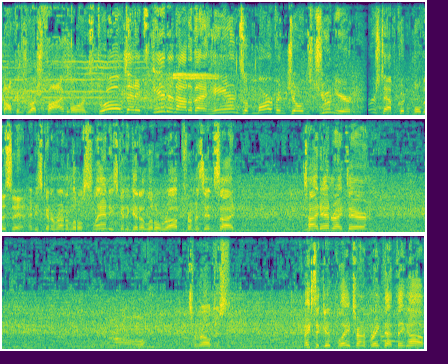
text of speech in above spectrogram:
Falcons rush five. Lawrence throws, and it's in and out of the hands of Marvin Jones Jr. First half couldn't pull this in. And he's going to run a little slant. He's going to get a little rub from his inside tight end right there. Oh, Terrell just Makes a good play trying to break that thing up.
